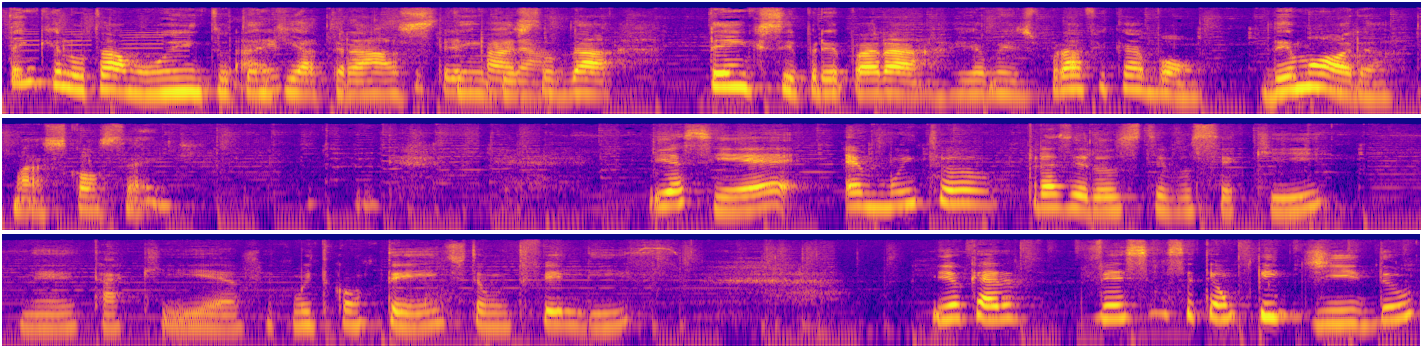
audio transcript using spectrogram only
tem que lutar muito, tem que ir atrás, tem que estudar, tem que se preparar realmente para ficar bom. Demora, mas consegue. E assim, é, é muito prazeroso ter você aqui, né? Tá aqui, é, eu fico muito contente, estou muito feliz. E eu quero ver se você tem um pedido.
